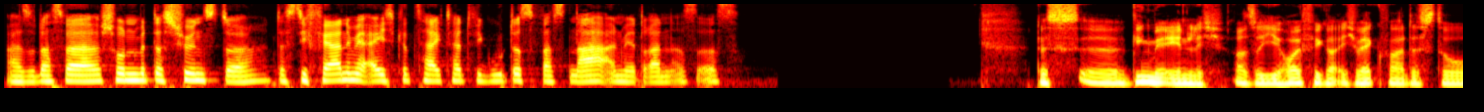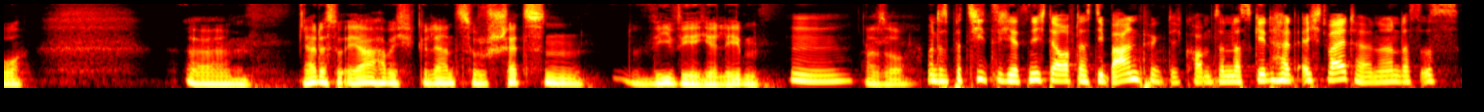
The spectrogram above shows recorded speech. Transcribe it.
Also das war schon mit das Schönste, dass die Ferne mir eigentlich gezeigt hat, wie gut das, was nah an mir dran ist, ist. Das äh, ging mir ähnlich. Also je häufiger ich weg war, desto ähm, ja, desto eher habe ich gelernt zu schätzen, wie wir hier leben. Hm. Also und das bezieht sich jetzt nicht darauf, dass die Bahn pünktlich kommt, sondern das geht halt echt weiter. Ne? Das ist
